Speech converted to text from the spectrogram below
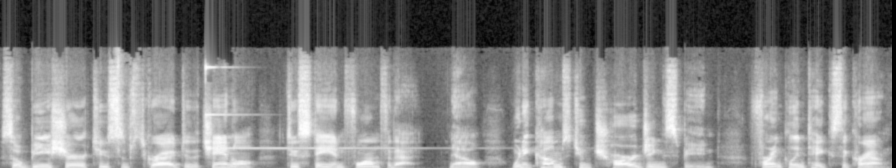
so be sure to subscribe to the channel to stay informed for that. Now, when it comes to charging speed, Franklin takes the crown.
